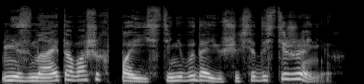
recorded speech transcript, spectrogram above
не знает о ваших поистине выдающихся достижениях.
